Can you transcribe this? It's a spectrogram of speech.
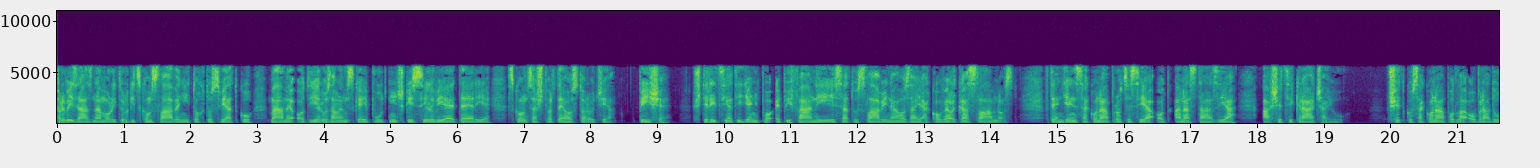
Prvý záznam o liturgickom slávení tohto sviatku máme od jeruzalemskej pútničky Silvie Etérie z konca 4. storočia. Píše, 40. deň po Epifánii sa tu slávi naozaj ako veľká slávnosť. V ten deň sa koná procesia od Anastázia a všetci kráčajú. Všetko sa koná podľa obradu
